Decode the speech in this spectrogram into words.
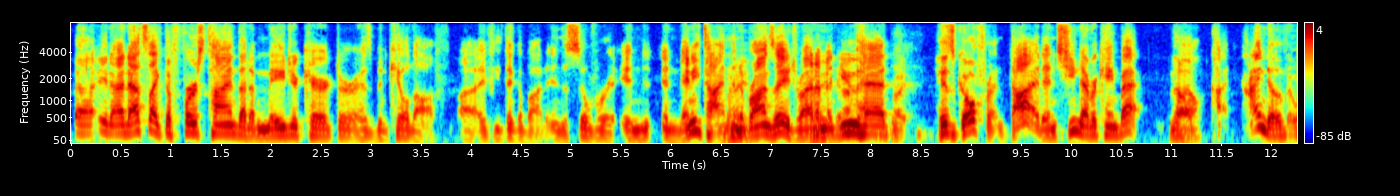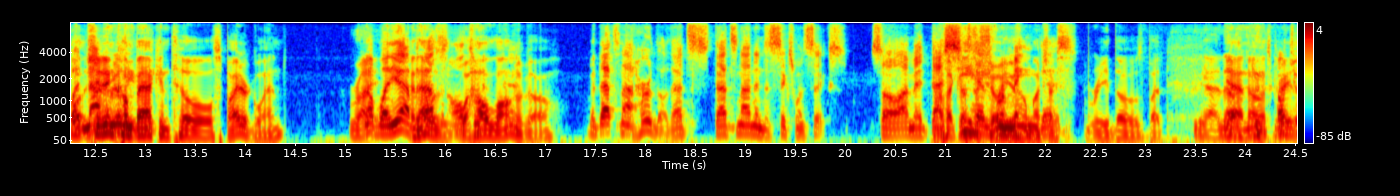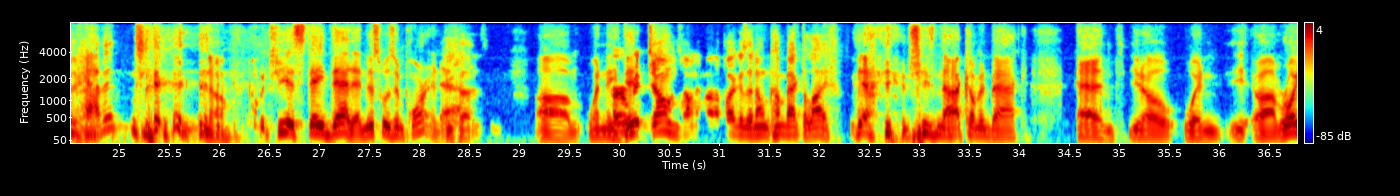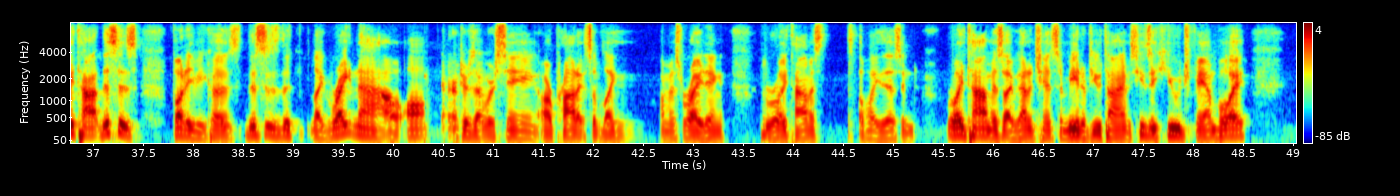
Uh, you know, and that's like the first time that a major character has been killed off. Uh, if you think about it, in the silver, in in any time in the Bronze Age, right? I Right, mean, you had right. his girlfriend died, and she never came back. no, Well, ki- kind of, Well, but she didn't really. come back until Spider Gwen, right. No, well, yeah, but that that's was an how long character. ago? But that's not her though. That's that's not into six one six. So I mean, Well, that that she goes to has show you how much I dead. s- read those, but yeah, yeah, no, it's Don't crazy. you man. have it? No, but she has stayed dead, and this was important Yeah. because um, when they did, Jones, the only motherfuckers that don't come back to life. yeah, she's not coming back. And you know when um, Roy Tom, this is funny because this is the like right now all characters that we're seeing are products of like Thomas writing, Roy Thomas stuff like this. And Roy Thomas, I've got a chance to meet a few times. He's a huge fanboy,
